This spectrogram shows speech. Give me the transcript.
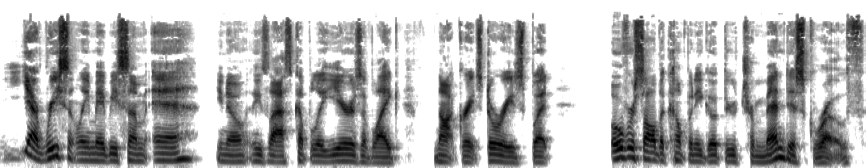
yeah recently maybe some eh you know these last couple of years of like not great stories but oversaw the company go through tremendous growth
